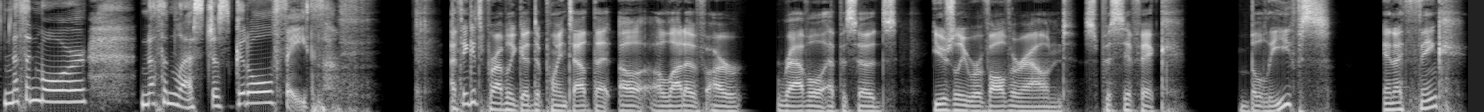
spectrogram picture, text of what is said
nothing more, nothing less, just good old faith. I think it's probably good to point out that a, a lot of our Ravel episodes usually revolve around specific beliefs. And I think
